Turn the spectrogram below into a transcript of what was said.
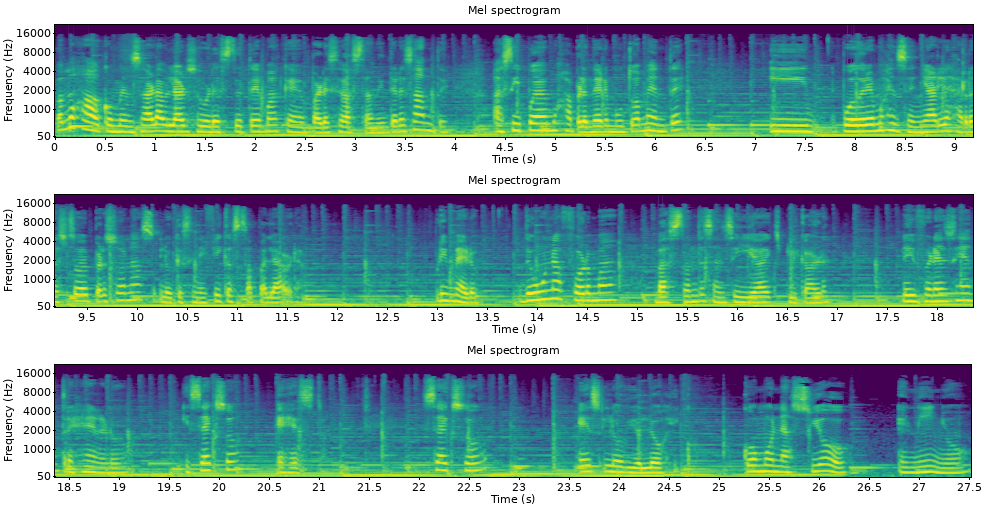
vamos a comenzar a hablar sobre este tema que me parece bastante interesante. Así podemos aprender mutuamente y podremos enseñarles al resto de personas lo que significa esta palabra. Primero, de una forma bastante sencilla de explicar, la diferencia entre género y sexo es esta. Sexo es lo biológico, cómo nació el niño,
